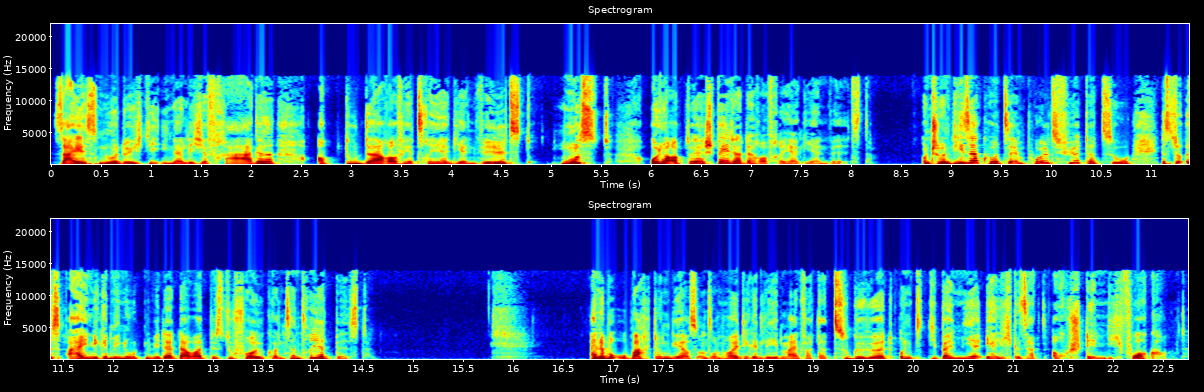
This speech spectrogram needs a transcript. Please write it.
sei es nur durch die innerliche Frage, ob du darauf jetzt reagieren willst, musst oder ob du erst später darauf reagieren willst. Und schon dieser kurze Impuls führt dazu, dass du es einige Minuten wieder dauert, bis du voll konzentriert bist. Eine Beobachtung, die aus unserem heutigen Leben einfach dazugehört und die bei mir ehrlich gesagt auch ständig vorkommt.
